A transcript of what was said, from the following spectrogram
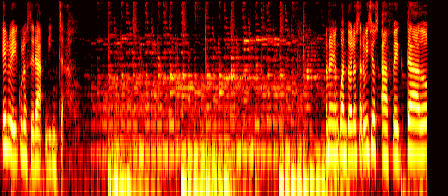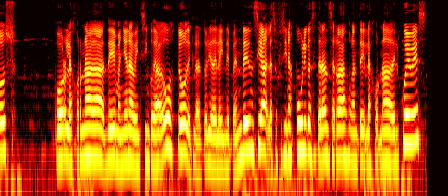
el vehículo será guinchado. Bueno, y en cuanto a los servicios afectados por la jornada de mañana 25 de agosto, declaratoria de la independencia. Las oficinas públicas estarán cerradas durante la jornada del jueves,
